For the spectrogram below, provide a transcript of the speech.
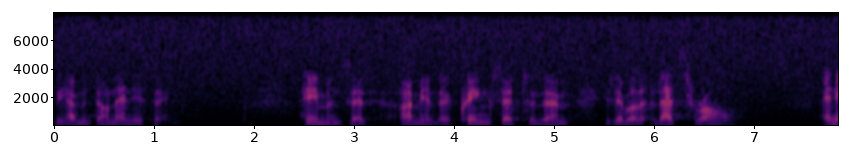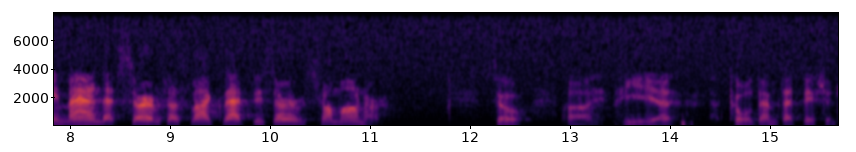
We haven't done anything. Haman said, I mean, the king said to them, he said, Well, that's wrong. Any man that serves us like that deserves some honor. So uh, he uh, told them that they should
